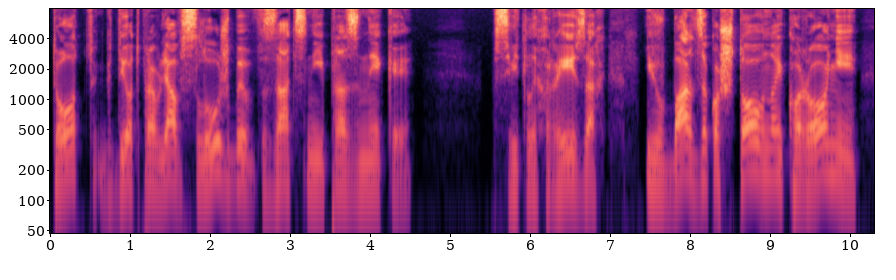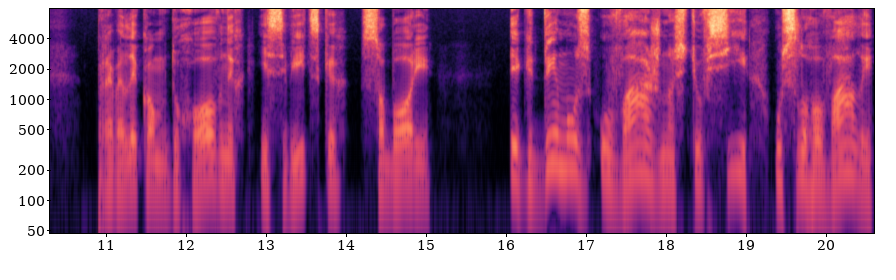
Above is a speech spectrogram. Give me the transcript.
тот, гди отправляв служби в зацні празники, в світлих ризах і в бардзо коштовної короні при великом духовних і світських соборі, і гдиму з уважністю всі услугували,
